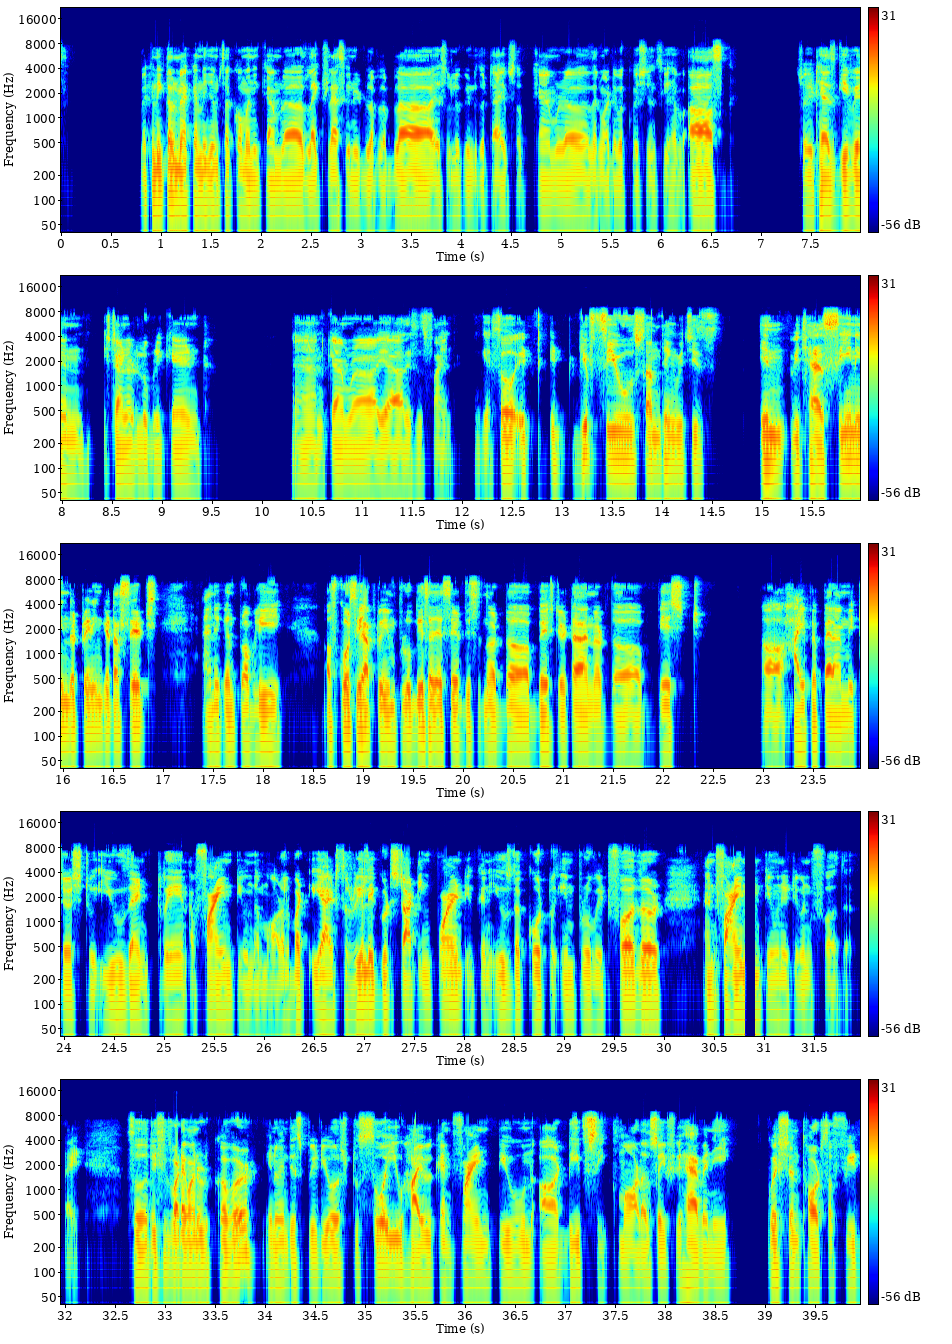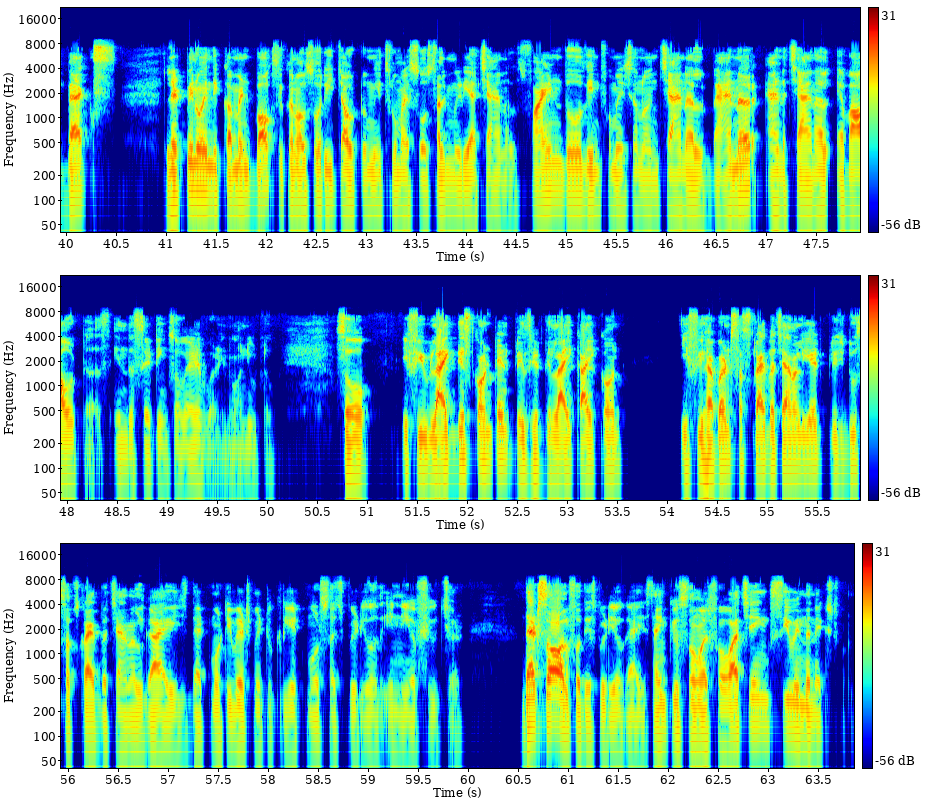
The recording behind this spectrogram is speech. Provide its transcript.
mechanical mechanisms are common in cameras like flash unit, blah, blah, blah. So look into the types of cameras and whatever questions you have asked. So it has given standard lubricant and camera. Yeah, this is fine. Okay, so it, it gives you something which is in which has seen in the training data sets and you can probably of course you have to improve this as i said this is not the best data and not the best uh, hyperparameters to use and train uh, fine tune the model. But yeah it's a really good starting point. You can use the code to improve it further and fine tune it even further right? So this is what i wanted to cover you know in this video is to show you how you can fine tune a deepseek model. So if you have any question thoughts or feedbacks let me know in the comment box. You can also reach out to me through my social media channels. Find those information on channel banner and channel about us in the settings or wherever you know on youtube. So if you like this content, please hit the like icon. If you haven't subscribed the channel yet, please do subscribe the channel, guys. That motivates me to create more such videos in near future. That's all for this video, guys. Thank you so much for watching. See you in the next one.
